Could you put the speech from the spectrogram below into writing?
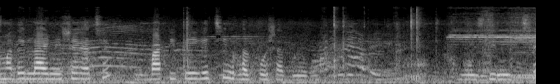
আমাদের লাইন এসে গেছে। বাটি পেয়ে গেছি এবার প্রসাদ নেব। মিষ্টি নিচ্ছে।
